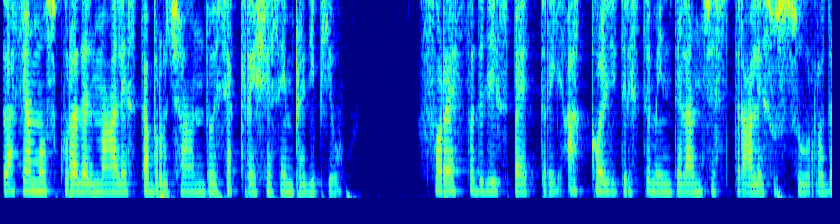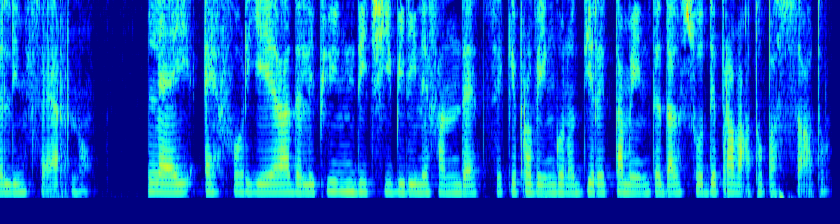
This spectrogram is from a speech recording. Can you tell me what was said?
La fiamma oscura del male sta bruciando e si accresce sempre di più. Foresta degli spettri, accogli tristemente l'ancestrale sussurro dell'inferno. Lei è foriera delle più indicibili nefandezze che provengono direttamente dal suo depravato passato.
